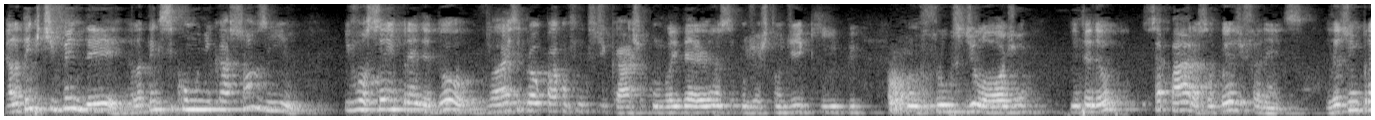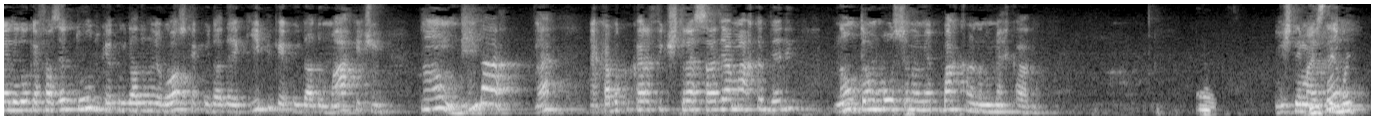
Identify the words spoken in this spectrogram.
ela tem que te vender, ela tem que se comunicar sozinha. E você, empreendedor, vai se preocupar com fluxo de caixa, com liderança, com gestão de equipe, com fluxo de loja, entendeu? Separa, são coisas diferentes. Às vezes o empreendedor quer fazer tudo, quer cuidar do negócio, quer cuidar da equipe, quer cuidar do marketing. Não, não dá, né? Acaba que o cara fica estressado e a marca dele não tem um posicionamento bacana no mercado. É. A gente tem mais tempo? Tem muito...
